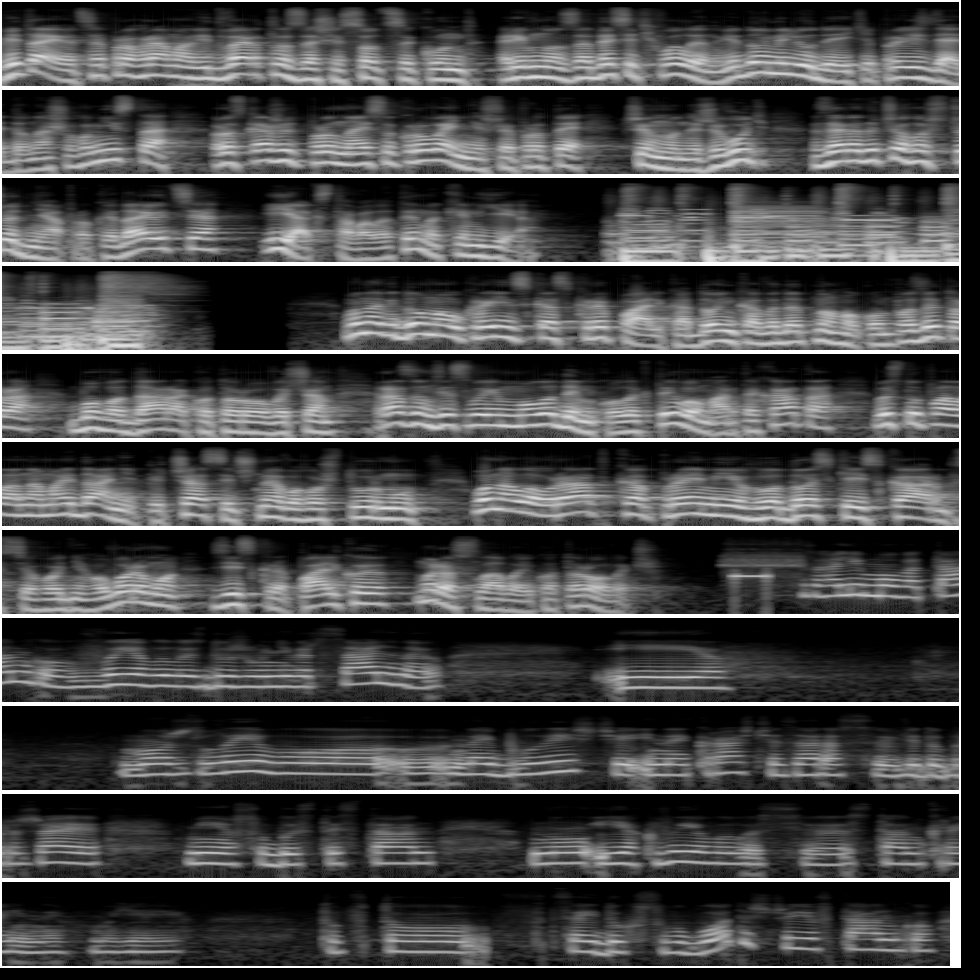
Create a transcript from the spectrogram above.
Вітаю! Це програма відверто за 600 секунд. Рівно за 10 хвилин відомі люди, які приїздять до нашого міста, розкажуть про найсокровенніше про те, чим вони живуть, заради чого щодня прокидаються і як ставали тими, ким є. Вона відома українська скрипалька, донька видатного композитора Богодара Которовича. Разом зі своїм молодим колективом Артехата виступала на майдані під час січневого штурму. Вона лауреатка премії Глодоський скарб. Сьогодні говоримо зі скрипалькою Мирославою Которович. Взагалі мова танго виявилась дуже універсальною і, можливо, найближче і найкраще зараз відображає мій особистий стан. Ну і як виявилось, е, стан країни моєї. Тобто цей дух свободи, що є в танго,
